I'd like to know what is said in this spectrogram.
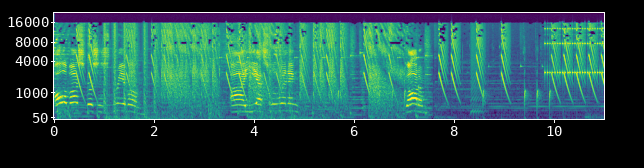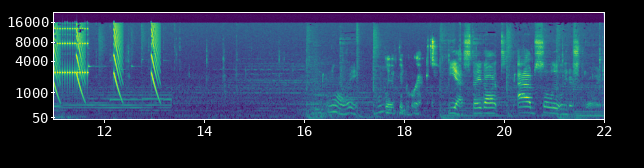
All of us versus three of them. Ah, yes, we're winning. Got him. They got absolutely destroyed.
